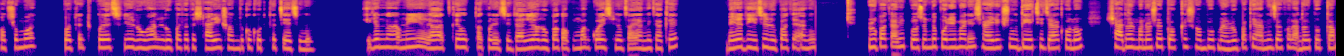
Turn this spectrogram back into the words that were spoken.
সবসময় প্রোটেক্ট করেছি। রুহান রূপার সাথে শারীরিক সম্পর্ক করতে চেয়েছিল। এই জন্য আমি রাহাতকে হত্যা করেছি। ডালিয়া রূপাকে অপমান করেছিল, তাই আমি তাকে মেরে দিয়েছি। রূপাকে আমি রূপাকে আমি প্রচণ্ড পরিমাণে শারীরিক সুখ দিয়েছি, যা কোনো সাধারণ মানুষের পক্ষে সম্ভব নয়। রূপাকে আমি যখন আদর করতাম,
